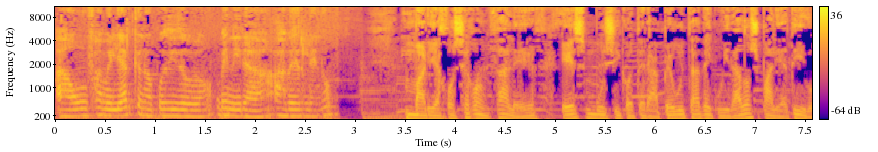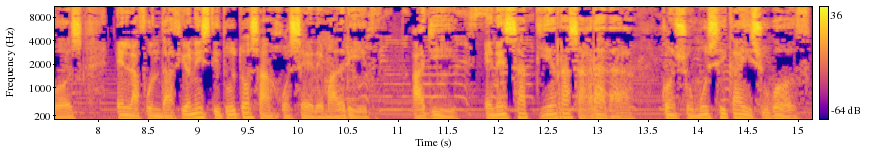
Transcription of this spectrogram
a un familiar que no ha podido venir a, a verle, ¿no? María José González es musicoterapeuta de cuidados paliativos en la Fundación Instituto San José de Madrid. Allí, en esa tierra sagrada, con su música y su voz,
